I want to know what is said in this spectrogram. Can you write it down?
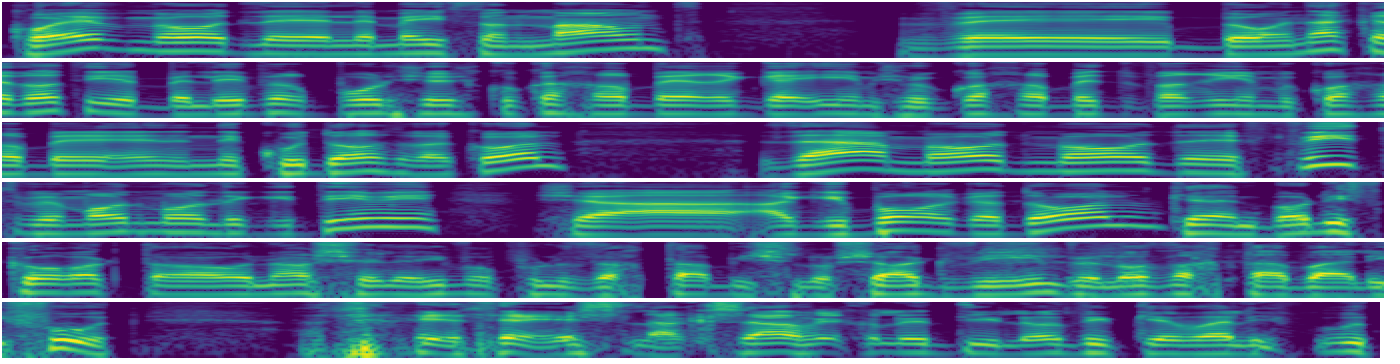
כואב מאוד למייסון מאונט, ובעונה כזאת בליברפול שיש כל כך הרבה רגעים, של כל כך הרבה דברים וכל כך הרבה נקודות והכל, זה היה מאוד מאוד אה, fit ומאוד מאוד לגיטימי, שהגיבור הגדול, כן, בוא נזכור רק את העונה של ליברפול זכתה בשלושה גביעים ולא זכתה באליפות. אתה יודע, יש לה עכשיו, יכול להיות היא לא תזכה באליפות,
